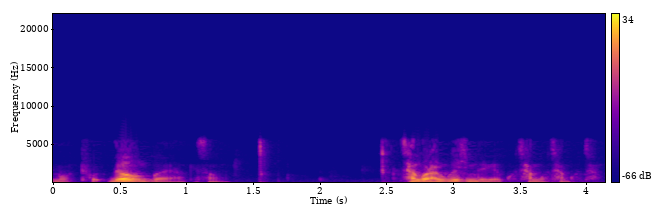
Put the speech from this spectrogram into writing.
뭐 넣은 거예요. 그래서 참고로 알고 계시면 되겠고 참고 참고 참고.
